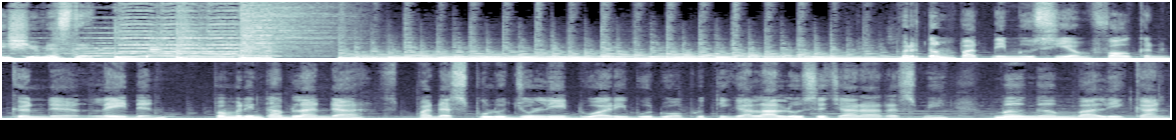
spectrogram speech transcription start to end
case you missed it. Bertempat di Museum Valkenkunde Leiden, pemerintah Belanda pada 10 Juli 2023 lalu secara resmi mengembalikan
